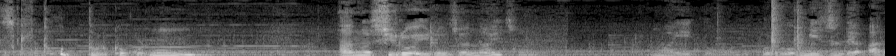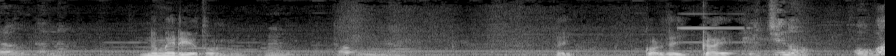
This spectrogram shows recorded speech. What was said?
透き通っとるかこれ、うん。あの白い色じゃないじゃん。まあいいと思うよ。これを水で洗うんだな。ぬめりを取るの？うん。多分な。はい。これで一回。うちのおば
